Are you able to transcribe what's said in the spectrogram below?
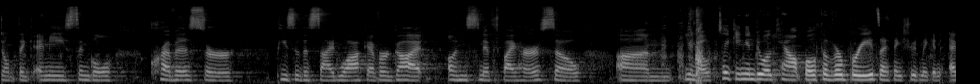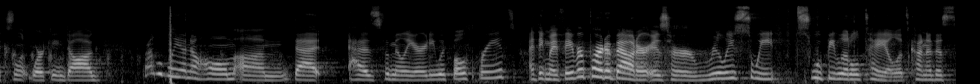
don't think any single crevice or piece of the sidewalk ever got unsniffed by her. So, um, you know, taking into account both of her breeds, I think she would make an excellent working dog, probably in a home um, that has familiarity with both breeds. I think my favorite part about her is her really sweet, swoopy little tail. It's kind of this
